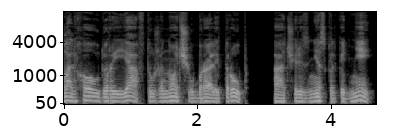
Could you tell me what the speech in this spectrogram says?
Лальхоудер и я в ту же ночь убрали труп, а через несколько дней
